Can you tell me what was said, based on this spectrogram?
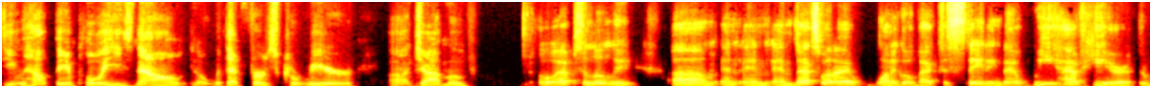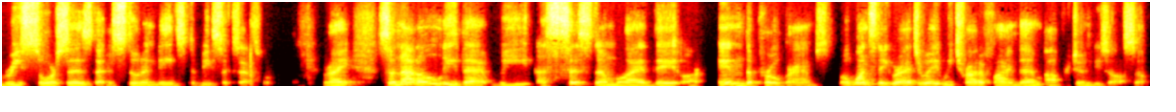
Do you help the employees now, you know, with that first career uh, job move? Oh, absolutely. Um, and and and that's what I want to go back to stating that we have here the resources that a student needs to be successful, right? So not only that we assist them while they are in the programs, but once they graduate, we try to find them opportunities also.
